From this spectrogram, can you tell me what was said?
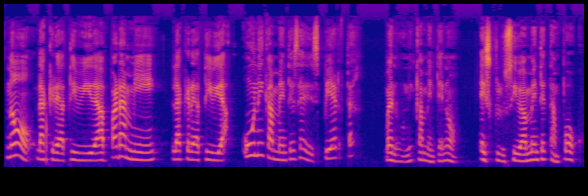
No, la creatividad para mí, la creatividad únicamente se despierta, bueno, únicamente no, exclusivamente tampoco,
